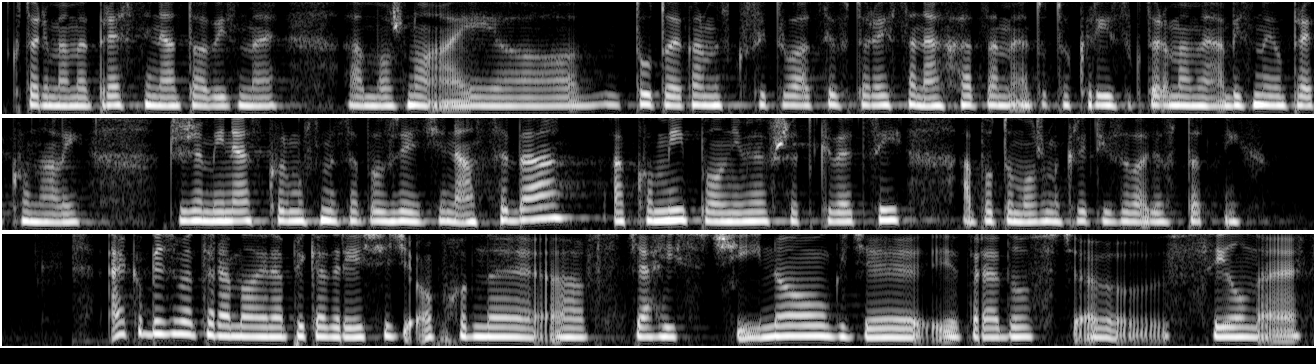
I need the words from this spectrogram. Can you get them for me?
ktorý máme presne na to, aby sme možno aj túto ekonomickú situáciu, v ktorej sa nachádzame a túto krízu, ktorú máme, aby sme ju prekonali. Čiže my najskôr musíme sa pozrieť na seba, ako my plníme všetky veci a potom môžeme kritizovať ostatných. Ako by sme teda mali napríklad riešiť obchodné vzťahy s Čínou, kde je teda dosť silné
